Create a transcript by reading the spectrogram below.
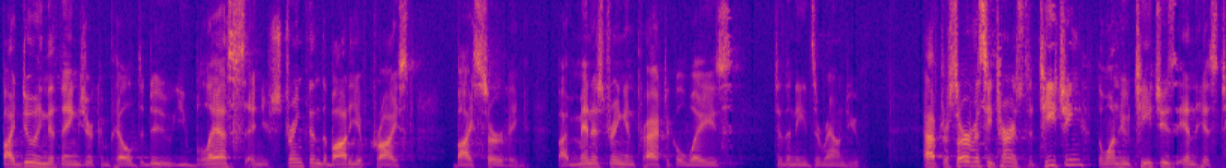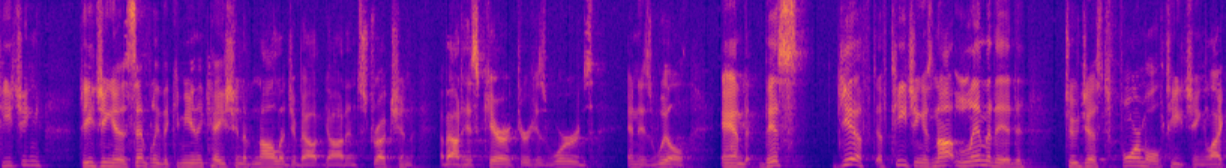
by doing the things you're compelled to do. You bless and you strengthen the body of Christ by serving, by ministering in practical ways to the needs around you. After service, he turns to teaching, the one who teaches in his teaching. Teaching is simply the communication of knowledge about God, instruction about his character, his words, and His will. And this gift of teaching is not limited to just formal teaching like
